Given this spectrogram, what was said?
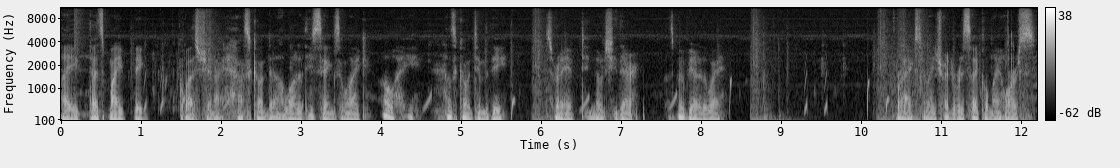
I that's my big question I ask on a lot of these things. I'm like, oh hey, how's it going, Timothy? Sorry, I didn't notice you there. Let's move you out of the way. Before I accidentally try to recycle my horse.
